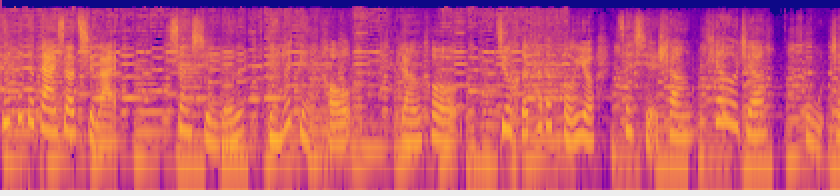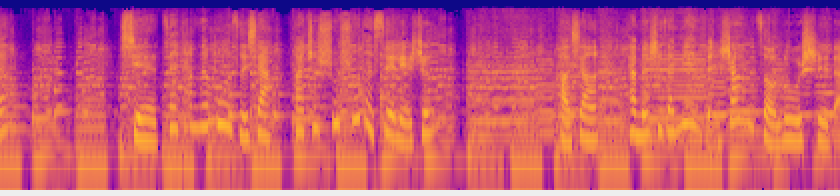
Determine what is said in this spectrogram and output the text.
咯咯的大笑起来，向雪人点了点头，然后就和他的朋友在雪上跳着舞着，雪在他们的步子下发出簌簌的碎裂声，好像他们是在面粉上走路似的。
